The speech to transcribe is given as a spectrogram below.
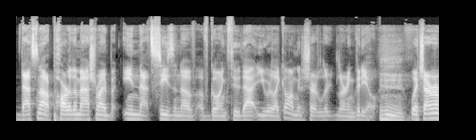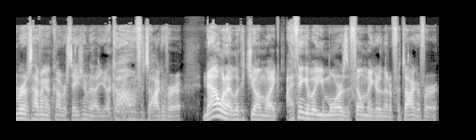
that's not a part of the mastermind, but in that season of of going through that, you were like, oh, I'm going to start le- learning video. Mm-hmm. Which I remember us having a conversation about that. You're like, oh, I'm a photographer. Now when I look at you, I'm like, I think about you more as a filmmaker than a photographer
